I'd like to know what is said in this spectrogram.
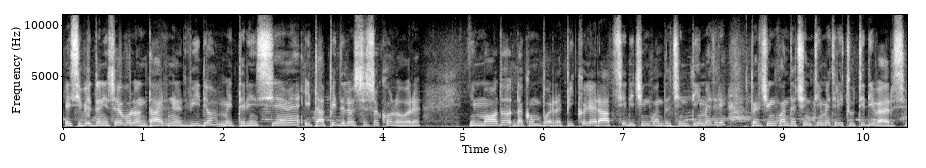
e si vedono i suoi volontari nel video mettere insieme i tappi dello stesso colore, in modo da comporre piccoli arazzi di 50 cm per 50 cm tutti diversi.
